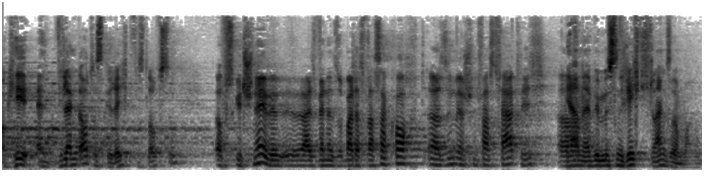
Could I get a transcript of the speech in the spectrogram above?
Okay, äh, wie lange dauert das Gericht? Was glaubst du? Es geht schnell, also wenn sobald das Wasser kocht, äh, sind wir schon fast fertig. Ja, Ähm, ne, wir müssen richtig langsam machen,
